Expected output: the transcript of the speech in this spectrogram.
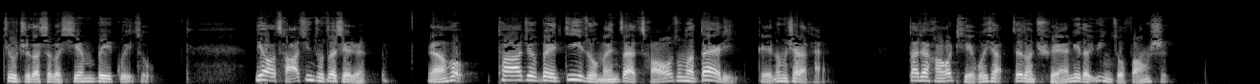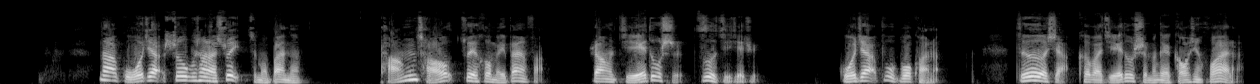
就知道是个鲜卑贵族，要查清楚这些人，然后他就被地主们在朝中的代理给弄下了台。大家好好体会一下这种权力的运作方式。那国家收不上来税怎么办呢？唐朝最后没办法，让节度使自己解决，国家不拨款了。这下可把节度使们给高兴坏了，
